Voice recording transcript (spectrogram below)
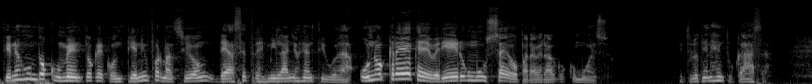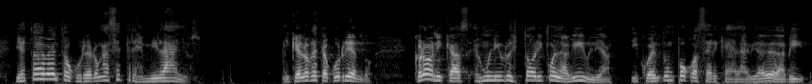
tienes un documento que contiene información de hace 3.000 años de antigüedad. Uno cree que debería ir a un museo para ver algo como eso. Y tú lo tienes en tu casa. Y estos eventos ocurrieron hace 3.000 años. ¿Y qué es lo que está ocurriendo? Crónicas es un libro histórico en la Biblia y cuenta un poco acerca de la vida de David.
